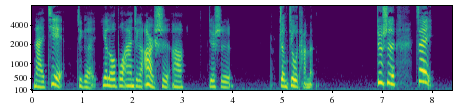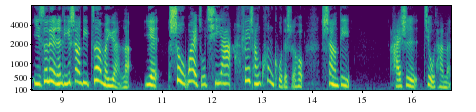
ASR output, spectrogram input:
乃借这个耶罗波安这个二世啊，就是拯救他们。就是在以色列人离上帝这么远了，也受外族欺压，非常困苦的时候，上帝还是救他们，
